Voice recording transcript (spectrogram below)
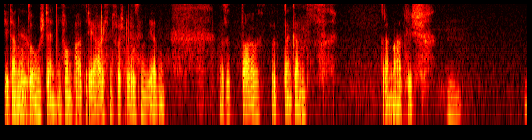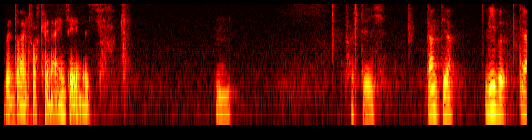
die dann ja. unter Umständen vom Patriarchen verstoßen werden. Also da wird es dann ganz dramatisch, mhm. wenn da einfach kein Einsehen ist. Mhm. Verstehe ich. Dank dir. Liebe, ja.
